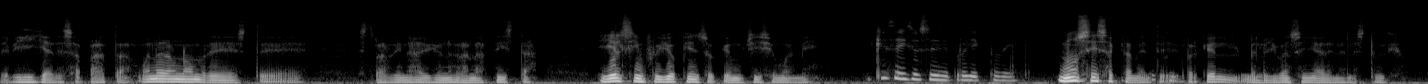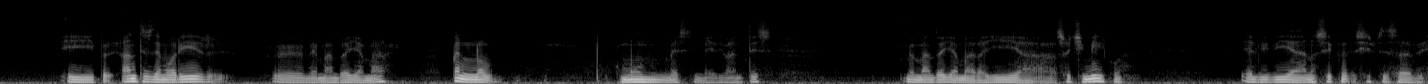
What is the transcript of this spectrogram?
de Villa, de Zapata. Bueno, era un hombre este, extraordinario y un gran artista. Y él se influyó, pienso que muchísimo en mí. ¿Qué se hizo ese proyecto de...? No sé exactamente, porque él me lo llegó a enseñar en el estudio. Y antes de morir eh, me mandó a llamar, bueno, no, como un mes y medio antes, me mandó a llamar allí a Xochimilco. Él vivía, no sé si usted sabe.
